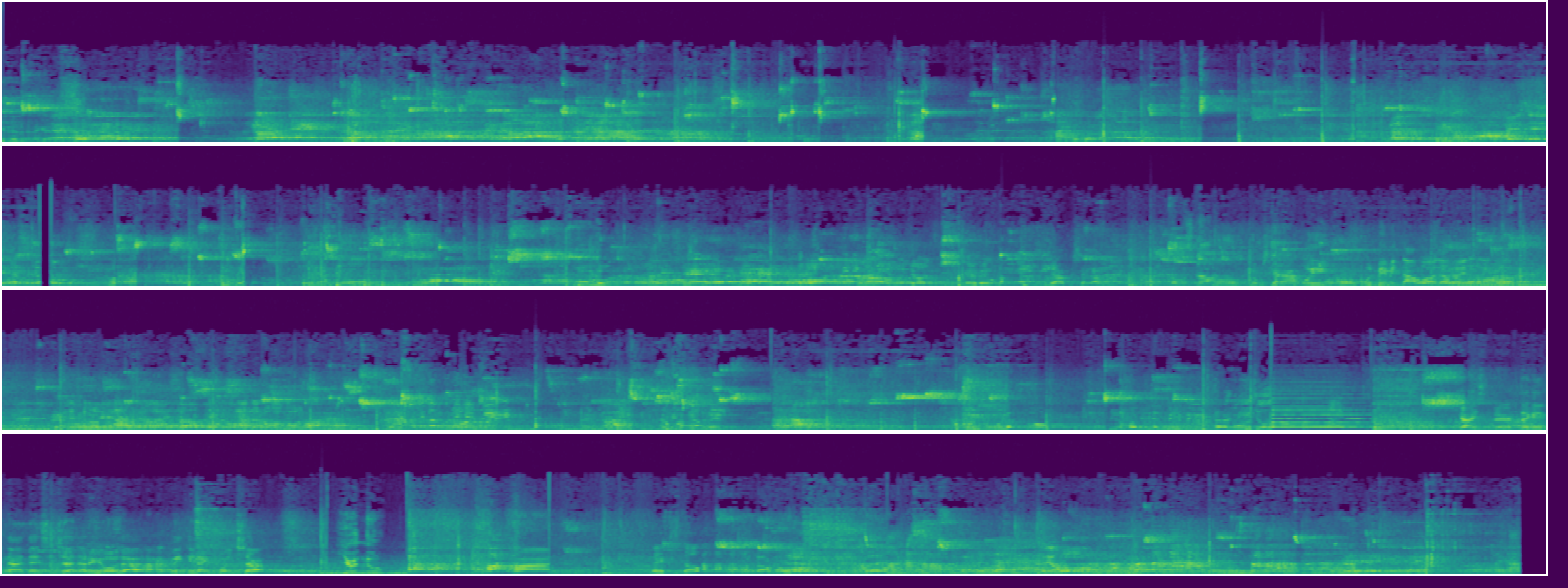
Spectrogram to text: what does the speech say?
Naganda talaga. Tulong. Oh ah, John. Heaven. Siya lang. Tapos na ako. Tapos ka na? Uy, full payment na ako, wala mo yung dito. Let's go. Uy, kulang to. Sino pa din nagbibigay sa akin? Guys, player of the game natin, si John Ariola. Naka 29 points siya. You know. One. Next, stop. 왜요?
